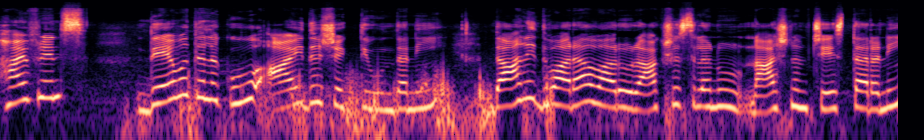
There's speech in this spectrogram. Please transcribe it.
హాయ్ ఫ్రెండ్స్ దేవతలకు ఆయుధ శక్తి ఉందని దాని ద్వారా వారు రాక్షసులను నాశనం చేస్తారని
